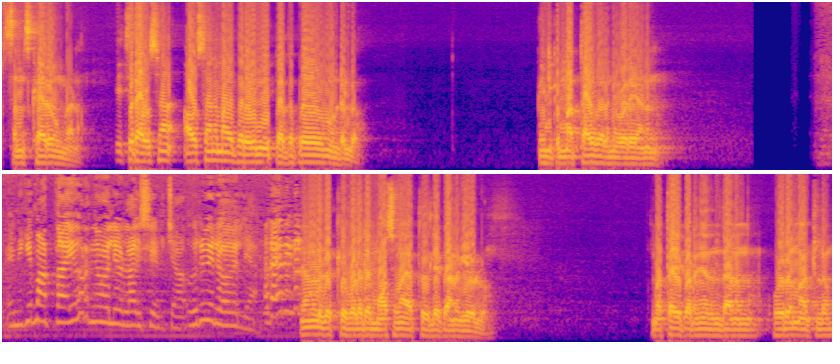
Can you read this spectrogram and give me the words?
സംസ്കാരവും വേണം. ടീച്ചർ അവസാന അവസാനമായി പറയുന്ന ഈ പദപ്രയോഗമുണ്ടല്ലോ എനിക്ക് മത്തായി പറഞ്ഞ പോലെയാണെന്ന് എനിക്ക് മത്തായി പറഞ്ഞ പോലെയുള്ള വിശേഷിച്ച ഒരു വിരോധമില്ല. ഞങ്ങളിതൊക്കെ വളരെ മോശമായ അർത്ഥത്തിലേ കാണുകയുള്ളൂ. മത്തായി പറഞ്ഞത് എന്താണെന്ന് ഓരോ നാട്ടിലും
